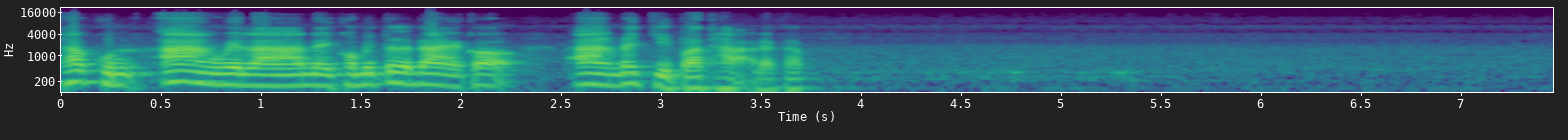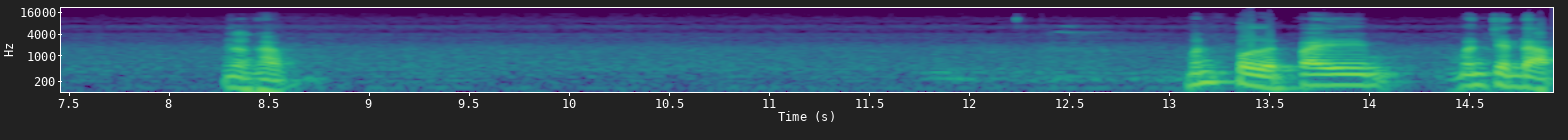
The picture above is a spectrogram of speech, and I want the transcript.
ถ้าคุณอ้างเวลาในคอมพิวเตอร์ได้ก็อ้างได้จีปาถะแล้วครับนะครับ มันเปิดไปมันจะดับ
